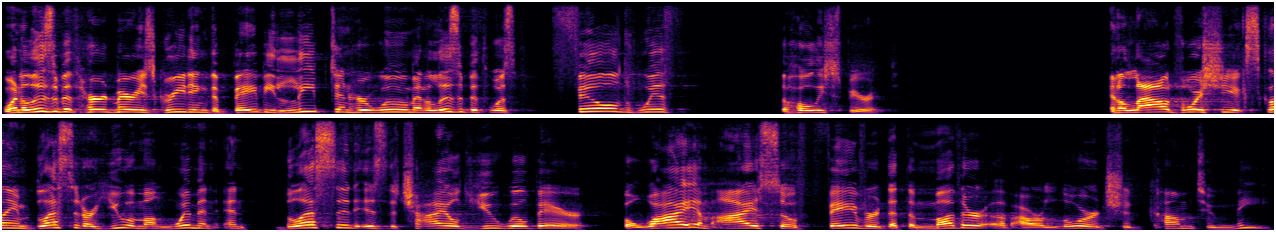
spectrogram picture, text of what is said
When Elizabeth heard Mary's greeting, the baby leaped in her womb, and Elizabeth was filled with the Holy Spirit. In a loud voice, she exclaimed, Blessed are you among women, and blessed is the child you will bear. But why am I so favored that the mother of our Lord should come to me?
